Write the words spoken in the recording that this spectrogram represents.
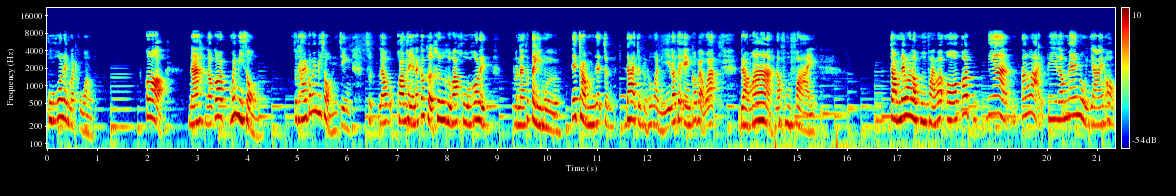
ครูก็เลยมาทวง ก็นะแล้วก็ไม่มีส่ง สุดท้ายก็ไม่มีส่งจริงสุดแล้วความพยายามก็เกิดขึ้นคือว่าครูเขาก็เลยวันนั้นเขาตีมือได้จำจนได้จนถึงทุกวันนี้ แล้วตัวเองก็แบบว่าดราม่าแล้วฟูมไฟจำได้ว่าเราฟูมไฟว่าอ๋อก็เนี่ยตั้งหลายปีแล้วแม่หนูย้ายออก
